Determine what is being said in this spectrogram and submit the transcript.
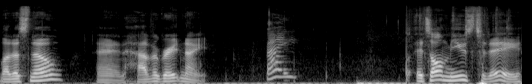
let us know and have a great night. Bye. It's all Mews today.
